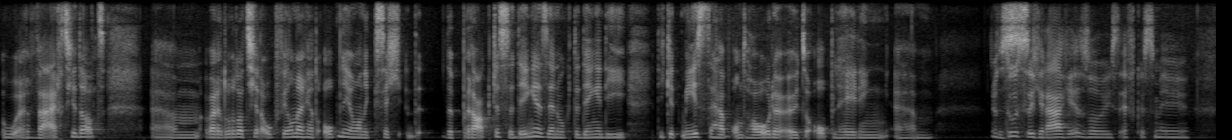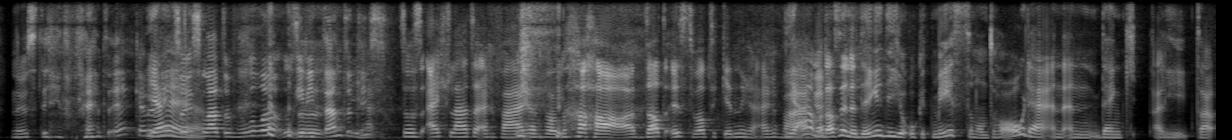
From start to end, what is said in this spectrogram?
hoe ervaart je dat? Um, waardoor dat je dat ook veel meer gaat opnemen. Want ik zeg, de, de, praktische dingen zijn ook de dingen die, die ik het meeste heb onthouden uit de opleiding. Um, je dus... doet ze graag, hè? zo eens even met je neus tegen de feiten. Hè? Kan je ja, ja, zo eens laten voelen hoe zo, irritant het ja. is? Zo eens echt laten ervaren van, haha, dat is wat de kinderen ervaren. Ja, maar dat zijn de dingen die je ook het meeste onthoudt. En, en ik denk, allee, dat,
